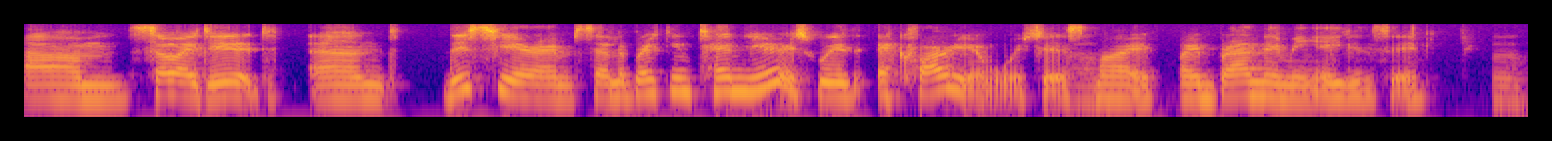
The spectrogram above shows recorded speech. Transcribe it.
Um, so I did, and this year I'm celebrating 10 years with Aquarium, which is wow. my, my brand naming agency. So,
